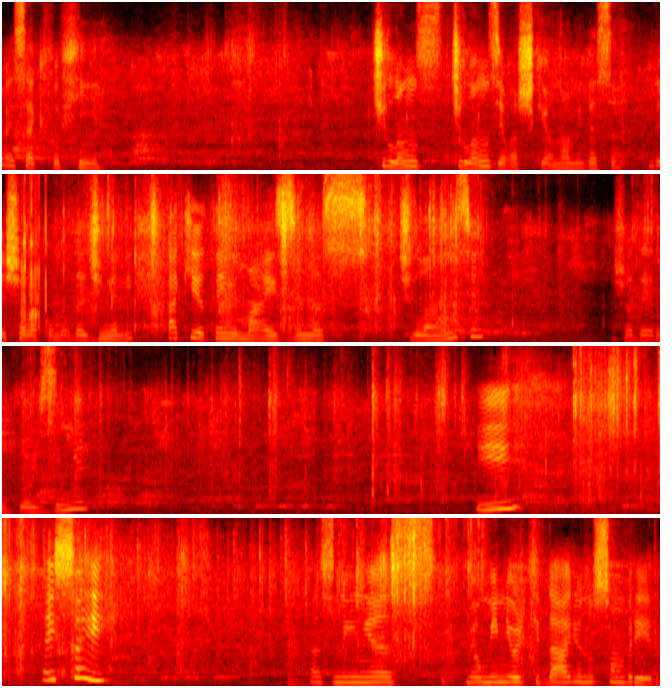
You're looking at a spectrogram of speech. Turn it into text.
Olha essa que fofinha. Tilans, Tilânsia, eu acho que é o nome dessa. Deixa ela acomodadinha ali. Aqui eu tenho mais umas Tilânsia. Já deram florzinha. E é isso aí as minhas meu mini orquidário no sombreiro.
